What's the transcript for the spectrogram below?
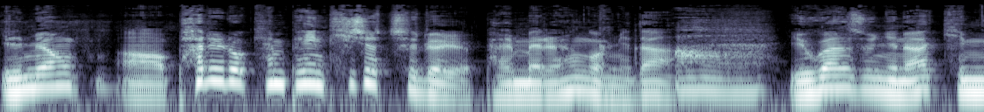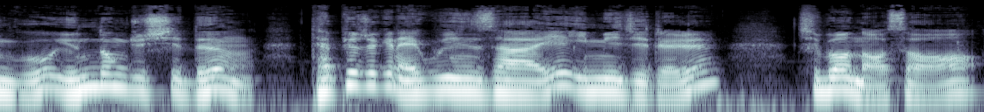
일명 어, 8.15 캠페인 티셔츠를 발매를 한 겁니다. 아. 유관순이나 김구, 윤동주 씨 등 대표적인 애국 인사의 이미지를 집어넣어서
